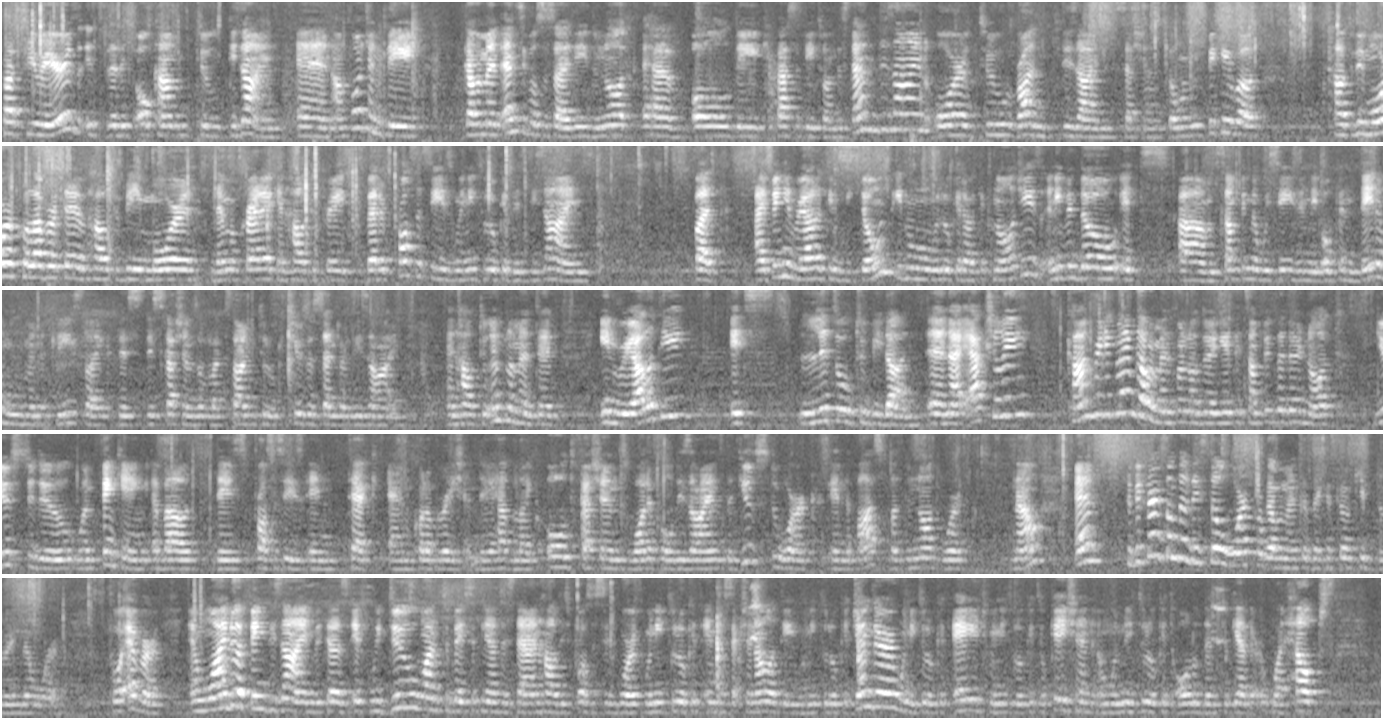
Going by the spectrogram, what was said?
past few years is that it's all come to design. And unfortunately, government and civil society do not have all the capacity to understand design or to run design sessions. So when we're speaking about how to be more collaborative, how to be more democratic, and how to create better processes, we need to look at these designs. But I think in reality we don't, even when we look at our technologies. And even though it's um, something that we see in the open data movement, at least, like this discussions of like starting to look at user-centered design and how to implement it, in reality, it's little to be done. And I actually can't really blame government for not doing it. It's something that they're not used to do when thinking about these processes in tech and collaboration. They have like old-fashioned waterfall designs that used to work in the past but do not work now. And to be fair, sometimes they still work for government because they can still keep doing their work forever. And why do I think design? Because if we do want to basically understand how these processes work, we need to look at intersectionality. We need to look at gender, we need to look at age, we need to look at location, and we need to look at all of them together. What helps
